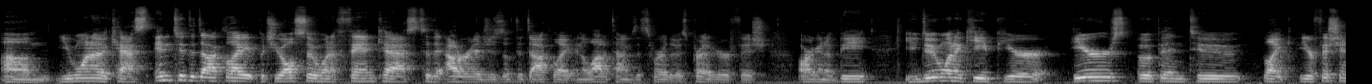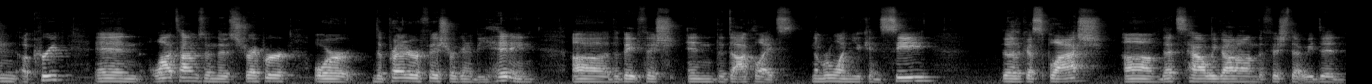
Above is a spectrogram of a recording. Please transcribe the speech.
um, you want to cast into the dock light, but you also want to fan cast to the outer edges of the dock light. And a lot of times that's where those predator fish are going to be. You do want to keep your ears open to like you're fishing a creek and a lot of times when those striper or the predator fish are going to be hitting uh, the bait fish in the dock lights number one you can see like a splash. Um, that's how we got on the fish that we did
